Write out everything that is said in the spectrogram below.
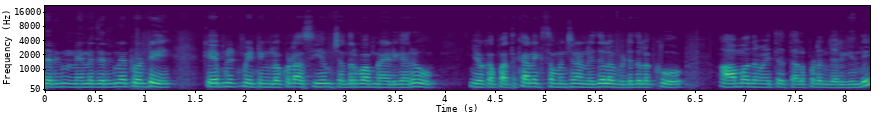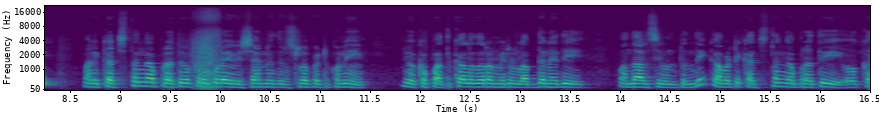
జరిగిన నిన్న జరిగినటువంటి కేబినెట్ మీటింగ్లో కూడా సీఎం చంద్రబాబు నాయుడు గారు ఈ యొక్క పథకానికి సంబంధించిన నిధుల విడుదలకు ఆమోదం అయితే తెలపడం జరిగింది. మరి ఖచ్చితంగా ప్రతి ఒక్కరు కూడా ఈ విషయాన్ని దృష్టిలో పెట్టుకొని ఈ యొక్క పథకాల ద్వారా మీరు లబ్ధి అనేది పొందాల్సి ఉంటుంది. కాబట్టి ఖచ్చితంగా ప్రతి ఒక్క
